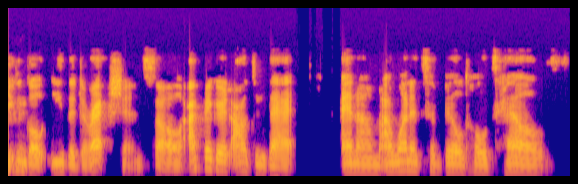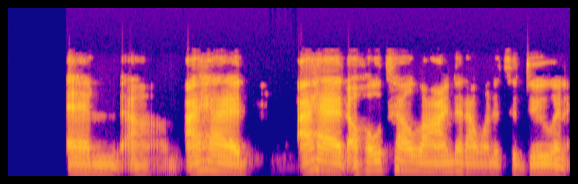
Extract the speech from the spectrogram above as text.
You can go either direction. So I figured I'll do that. And um, I wanted to build hotels, and um, I had I had a hotel line that I wanted to do and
